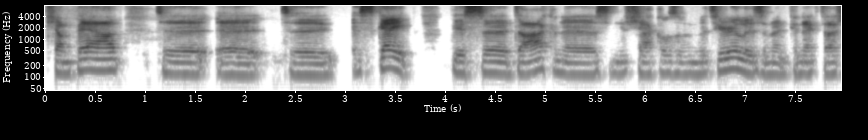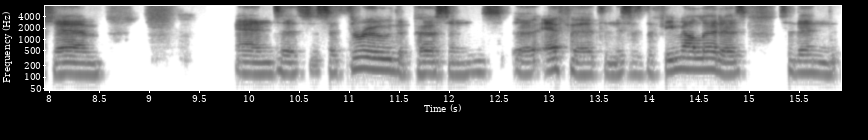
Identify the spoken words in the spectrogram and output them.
jump out, to uh, to escape this uh, darkness and the shackles of materialism and connect Hashem. And uh, so through the person's uh, effort, and this is the female letters, so then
